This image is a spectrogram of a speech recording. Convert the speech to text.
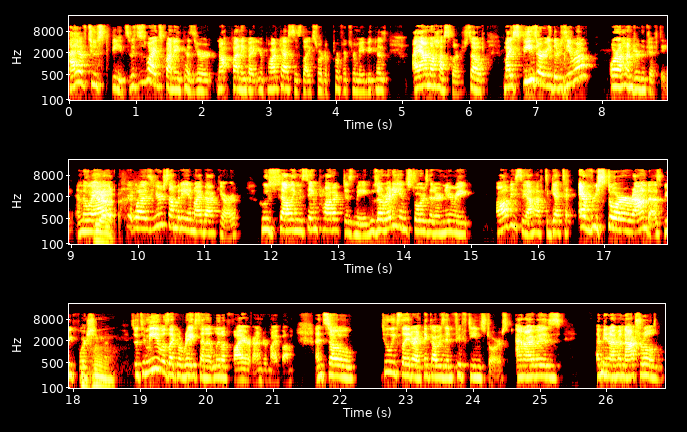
I have two speeds, which is why it's funny because you're not funny, but your podcast is like sort of perfect for me because I am a hustler. So my speeds are either zero or 150. And the way I Yeah. at it was here's somebody in my backyard who's selling the same product as me, who's already in stores that are near me. Obviously, I'll have to get to every store around us before she. Mhm. So to me, it was like a race and it lit a fire under my bum. And so two weeks later, I think I was in 15 stores and I was, I mean, I'm a natural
